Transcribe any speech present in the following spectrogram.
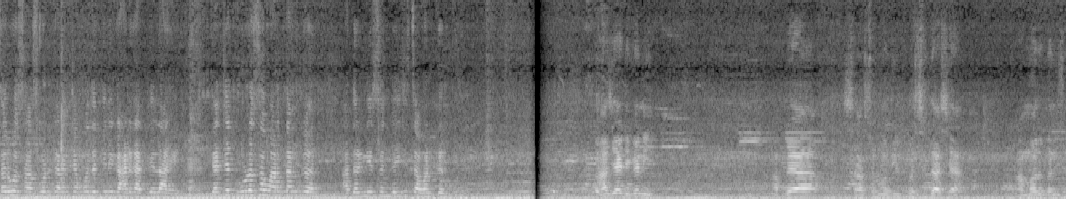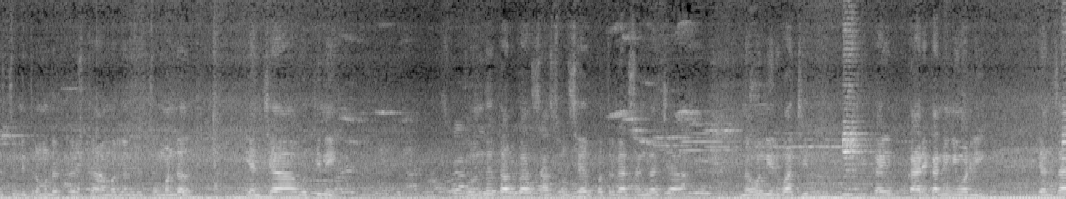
सर्व सासवडकरांच्या मदतीने घाट घातलेला आहे त्याचे थोडंसं वार्तांकन आदरणीय संजयजी चव्हाण करतील. आज या ठिकाणी आपल्या सासूरमधील प्रसिद्ध अशा अमर गणेशोत्सव मित्रमंडळ ट्रस्ट अमर गणेशोत्सव मंडळ यांच्या वतीने पुरंदर तालुका सासवड शहर पत्रकार संघाच्या नवनिर्वाचित काही कार्यकारिणी निवडली त्यांचा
